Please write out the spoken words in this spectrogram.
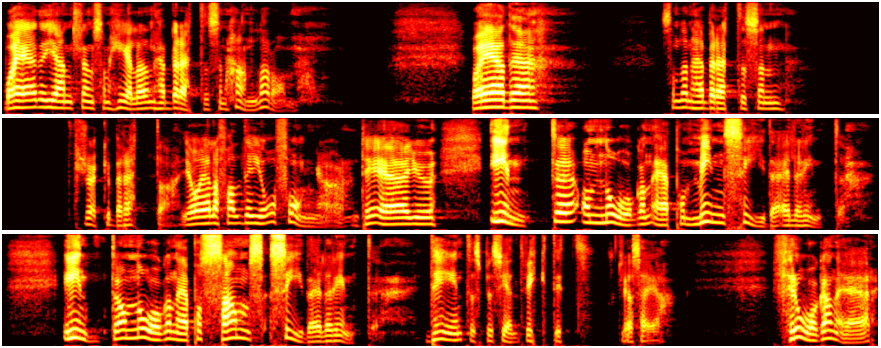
Vad är det egentligen som hela den här berättelsen handlar om? Vad är det som den här berättelsen försöker berätta? Ja, i alla fall det jag fångar, det är ju inte inte om någon är på min sida eller inte. Inte om någon är på Sams sida eller inte. Det är inte speciellt viktigt, skulle jag säga. Frågan är,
